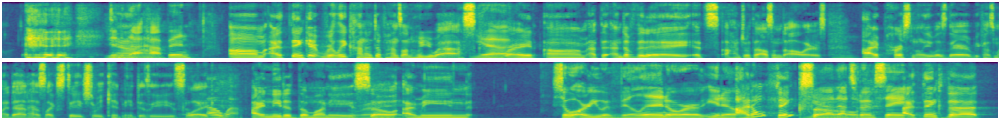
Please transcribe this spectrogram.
Didn't Yeah. that happen? Um, I think it really kind of depends on who you ask. Yeah. Right. Um, at the end of the day, it's a hundred thousand dollars. Mm-hmm. I personally was there because my dad has like stage three kidney disease. Like, Oh, wow. I needed the money. So I mean, So are you a villain, or you know? I don't think so. Yeah, that's what I'm saying. I think that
